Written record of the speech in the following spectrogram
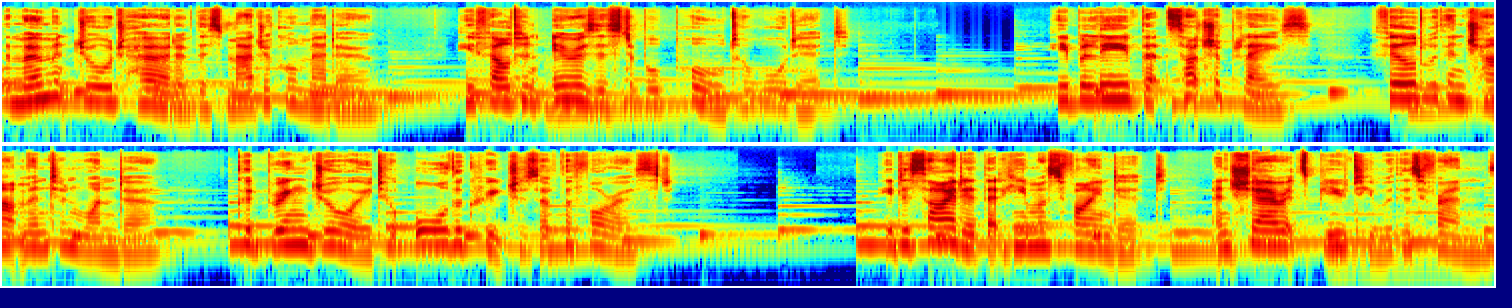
The moment George heard of this magical meadow, he felt an irresistible pull toward it. He believed that such a place, filled with enchantment and wonder, could bring joy to all the creatures of the forest he decided that he must find it and share its beauty with his friends.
